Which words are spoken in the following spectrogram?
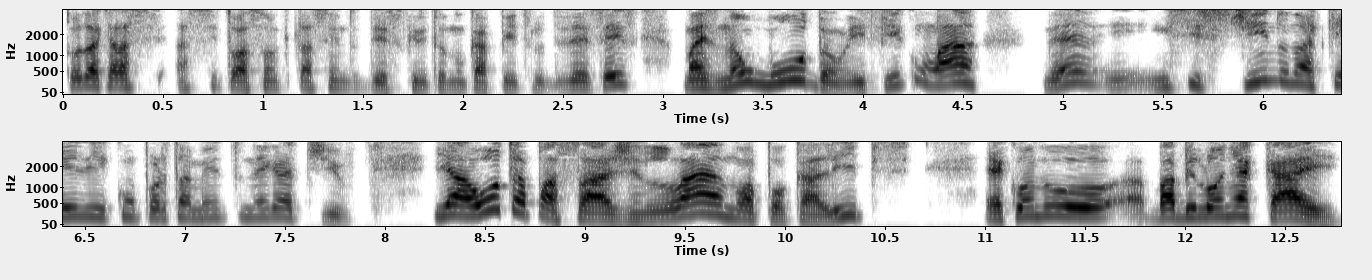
toda aquela situação que está sendo descrita no capítulo 16, mas não mudam e ficam lá, né, insistindo naquele comportamento negativo. E a outra passagem lá no Apocalipse, é quando a Babilônia cai.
